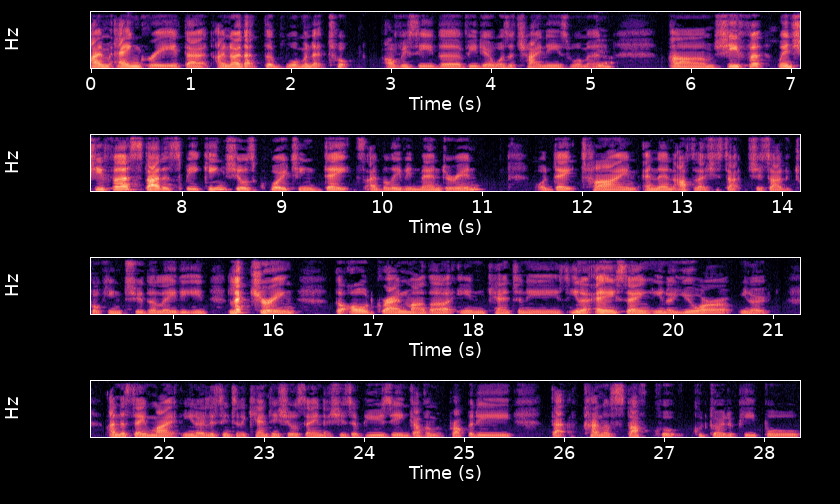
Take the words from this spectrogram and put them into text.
I'm angry that I know that the woman that took obviously the video was a Chinese woman. Yeah. Um, she when she first started speaking, she was quoting dates, I believe, in Mandarin or date time and then after that she start she started talking to the lady in lecturing the old grandmother in Cantonese you know a saying you know you are you know understanding my you know listening to the Cantonese she was saying that she's abusing government property that kind of stuff could could go to people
